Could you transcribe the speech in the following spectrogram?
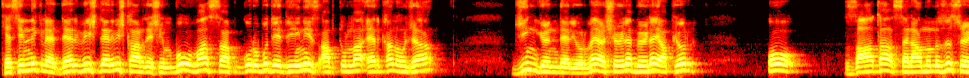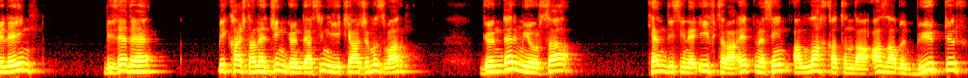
Kesinlikle derviş derviş kardeşim bu WhatsApp grubu dediğiniz Abdullah Erkan Hoca cin gönderiyor veya şöyle böyle yapıyor. O zata selamımızı söyleyin. Bize de birkaç tane cin göndersin ihtiyacımız var. Göndermiyorsa kendisine iftira etmesin. Allah katında azabı büyüktür.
